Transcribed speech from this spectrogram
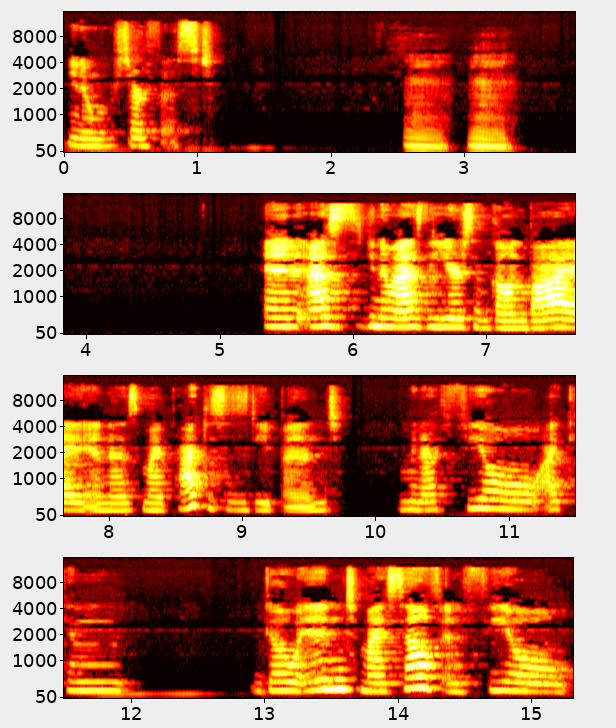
you know surfaced mm, mm. and as you know as the years have gone by and as my practice has deepened i mean i feel i can go into myself and feel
